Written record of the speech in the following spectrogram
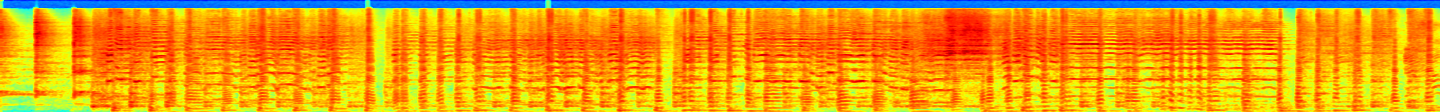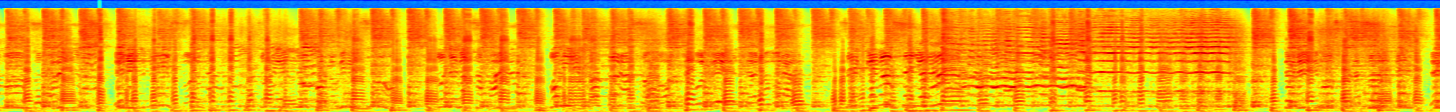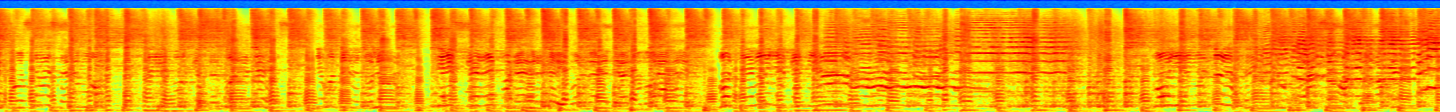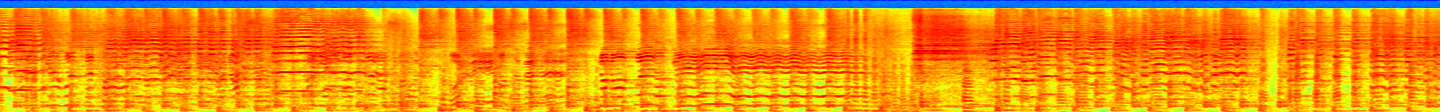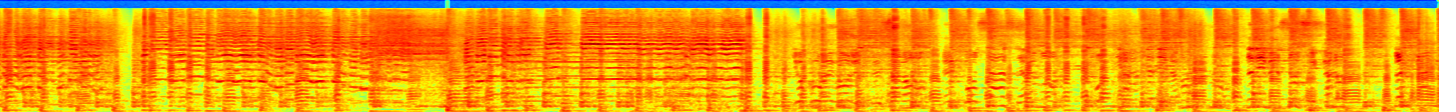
Tenemos una suerte de cosas que hacemos, tenemos que ser buenos, llevándote el dolor, tienes que reponerte y volver. Thank you.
